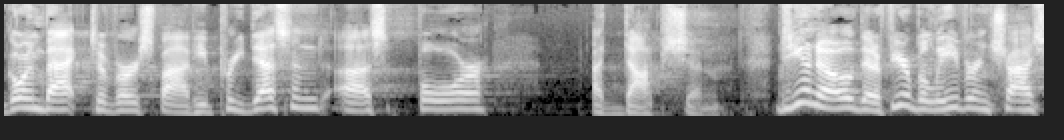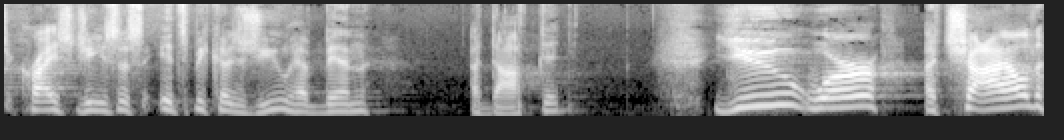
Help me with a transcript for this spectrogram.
Going back to verse 5 he predestined us for adoption. Do you know that if you're a believer in Christ Jesus it's because you have been adopted. You were a child,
